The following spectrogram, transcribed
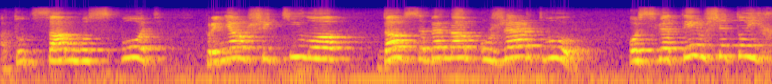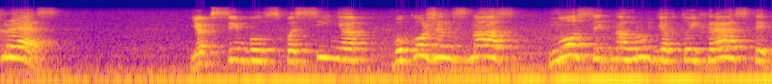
А тут сам Господь, прийнявши тіло, дав себе нам у жертву освятивши той хрест, як символ спасіння, бо кожен з нас носить на грудях той хрестик,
